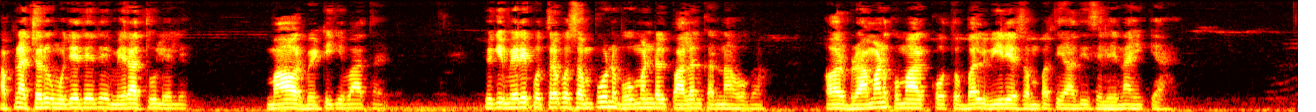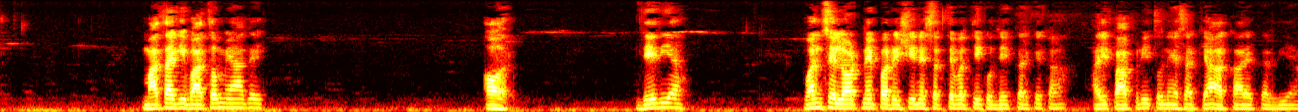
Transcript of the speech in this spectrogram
अपना चरु मुझे दे दे, मेरा तू ले ले। माँ और बेटी की बात है। क्योंकि मेरे पुत्र को संपूर्ण भूमंडल पालन करना होगा और ब्राह्मण कुमार को तो बल, वीर्य, संपत्ति आदि से लेना ही क्या है? माता की बातों में आ गई। और दे दिया। वन से लौटने पर ऋषि ने सत्यवती को देख करके कहा, अरे पापरी, तूने ऐसा क्या आकार कर दिया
